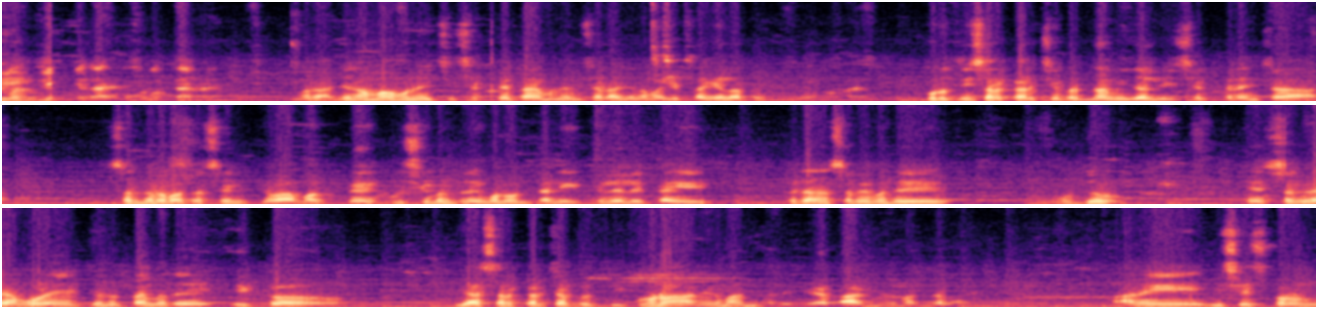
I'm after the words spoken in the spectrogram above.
मंत्री राजीनामा होण्याची शक्यता आहे म्हणण्यापेक्षा राजीनामा घेतला गेला पाहिजे पुरती सरकारची बदनामी झाली शेतकऱ्यांच्या संदर्भात असेल किंवा मग ते कृषी मंत्री म्हणून त्यांनी केलेले काही विधानसभेमध्ये उद्योग हे सगळ्यामुळे जनतामध्ये एक या सरकारच्या प्रती घृणा निर्माण झालेली आहे राग निर्माण झाला आहे. आणि विशेष करून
